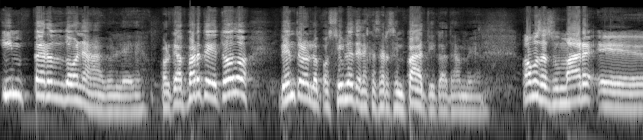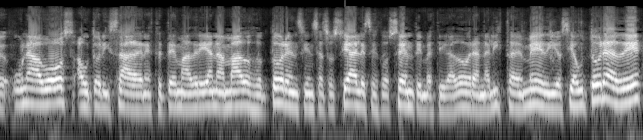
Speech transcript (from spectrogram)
imperdonable, porque aparte de todo, dentro de lo posible tenés que ser simpática también. Vamos a sumar eh, una voz autorizada en este tema. Adriana Amados, doctora en Ciencias Sociales, es docente, investigadora, analista de medios y autora de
